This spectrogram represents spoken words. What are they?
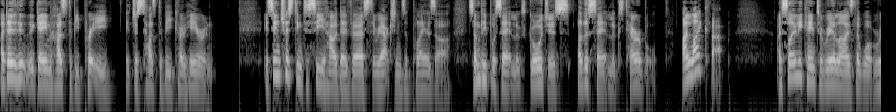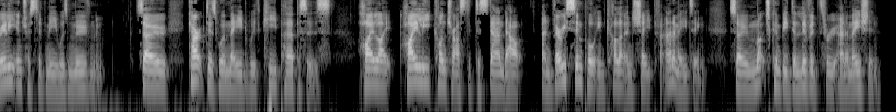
I don't think the game has to be pretty, it just has to be coherent. It's interesting to see how diverse the reactions of players are. Some people say it looks gorgeous, others say it looks terrible. I like that. I slowly came to realize that what really interested me was movement. So, characters were made with key purposes highlight, highly contrasted to stand out, and very simple in color and shape for animating. So much can be delivered through animation.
